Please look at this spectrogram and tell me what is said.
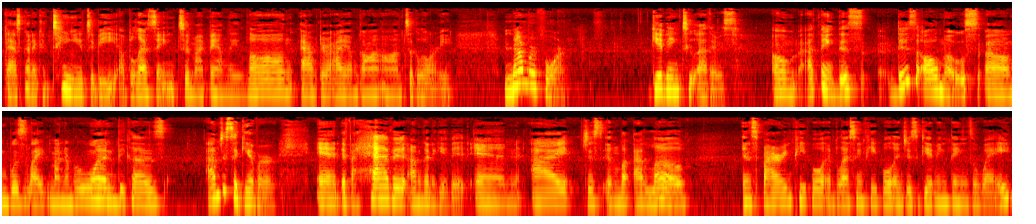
that's going to continue to be a blessing to my family long after I am gone on to glory. Number four, giving to others. Um, I think this this almost um, was like my number one because I'm just a giver, and if I have it, I'm gonna give it. And I just in lo- I love inspiring people and blessing people and just giving things away.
